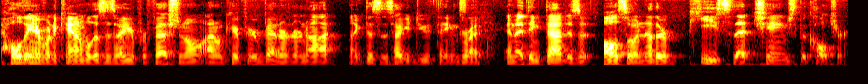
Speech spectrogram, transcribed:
holding everyone accountable. This is how you're professional. I don't care if you're a veteran or not. Like this is how you do things. Right. And I think that is also another piece that changed the culture.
